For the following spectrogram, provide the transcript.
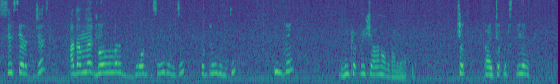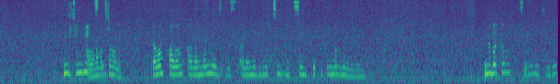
Ses yaratacağız. Adamlar doğal olarak drop şeye gelecek. Köprüye gelecek. Biz de Bizim köprü işi yalan oldu galiba. Ay köprü tutuyor. Biz şimdi Alana baksana oğlum. Tamam alan alandan gelecek işte. Alana girmek için bir şey teknik olmak zorunda yani. Şimdi bakalım şeyden geçecek.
